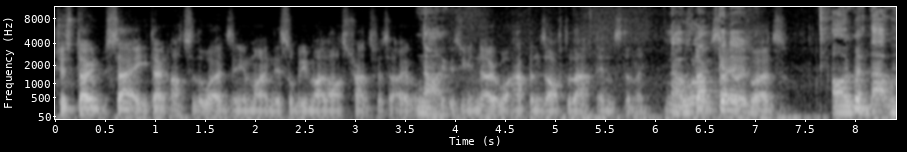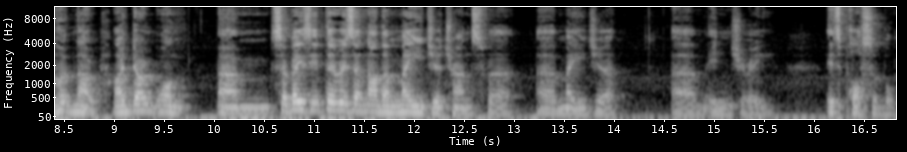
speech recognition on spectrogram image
Just don't say, don't utter the words in your mind. This will be my last transfer to overhaul. No. because you know what happens after that instantly. No, well, don't I'm say gonna- those words. I that would no. I don't want. Um, so basically, if there is another major transfer, uh, major um, injury, it's possible.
